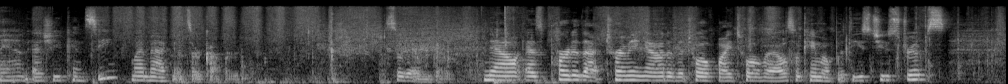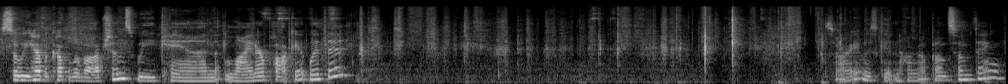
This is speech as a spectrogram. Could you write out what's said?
And as you can see, my magnets are covered. So there we go. Now, as part of that trimming out of the 12 by 12, I also came up with these two strips. So we have a couple of options. We can line our pocket with it. Sorry, I was getting hung up on something.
